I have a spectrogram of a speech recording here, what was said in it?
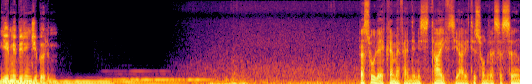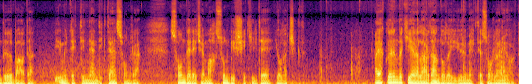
21. Bölüm Resul-i Ekrem Efendimiz Taif ziyareti sonrası sığındığı bağda bir müddet dinlendikten sonra son derece mahzun bir şekilde yola çıktı. Ayaklarındaki yaralardan dolayı yürümekte zorlanıyordu.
